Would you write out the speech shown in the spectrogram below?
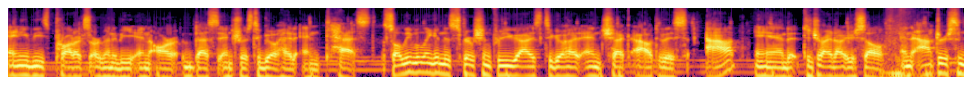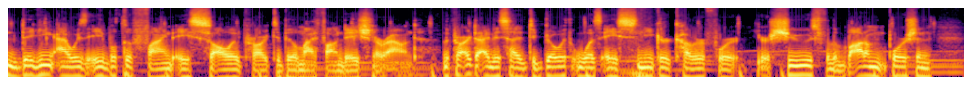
any of these products are going to be in our best interest to go ahead and test. So I'll leave a link in the description for you guys to go ahead and check out this app and to try it out yourself. And after some digging, I was able to find a solid product to build my foundation around. The product I decided to go with was a sneaker cover for your shoes for the bottom portion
